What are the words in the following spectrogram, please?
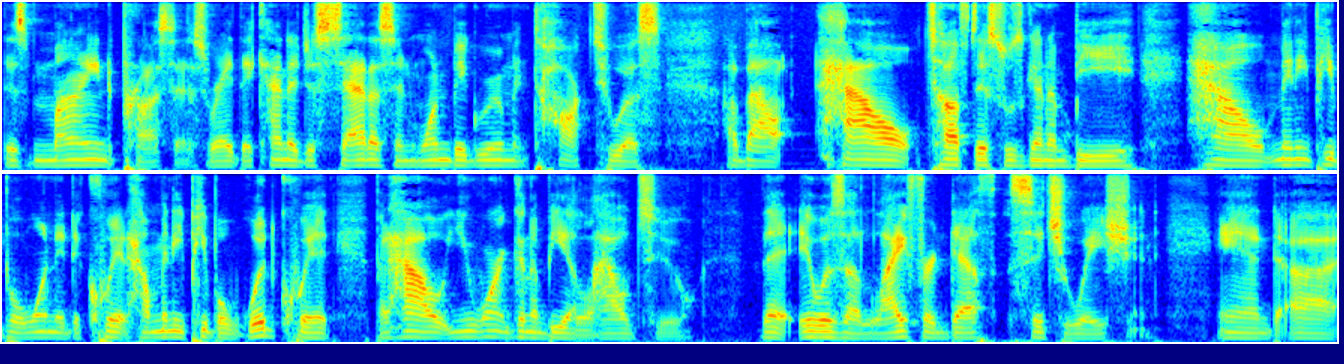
this mind process, right? They kind of just sat us in one big room and talked to us about how tough this was going to be, how many people wanted to quit, how many people would quit, but how you weren't going to be allowed to. That it was a life or death situation. And, uh,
